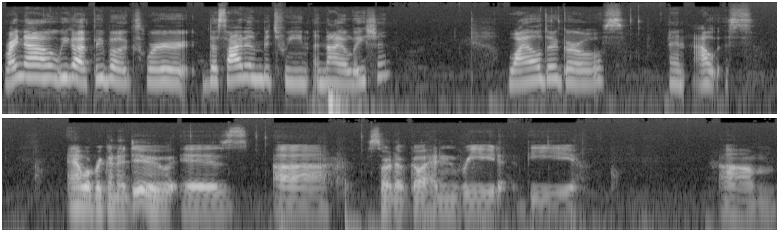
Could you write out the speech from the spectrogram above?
Right now, we got three books. We're deciding between Annihilation, Wilder Girls, and Alice. And what we're gonna do is uh, sort of go ahead and read the um,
